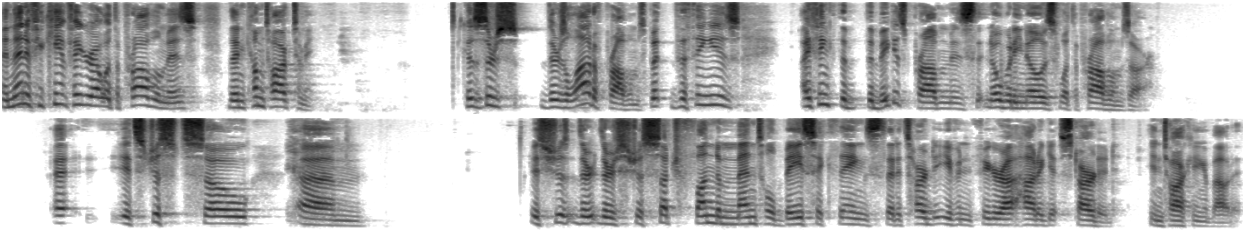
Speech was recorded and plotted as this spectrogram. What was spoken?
And then if you can't figure out what the problem is, then come talk to me. Because there's there's a lot of problems. But the thing is, I think the, the biggest problem is that nobody knows what the problems are. Uh, it's just so, um, it's just, there, there's just such fundamental basic things that it's hard to even figure out how to get started in talking about it.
